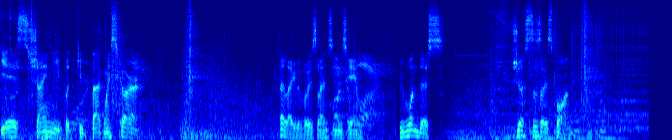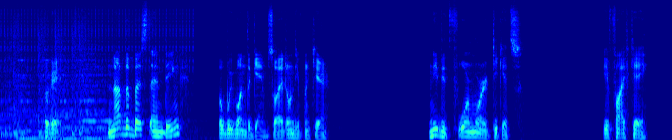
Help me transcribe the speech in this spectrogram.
Yes, shiny, but give back my scar. I like the voice lines in this game. We won this. Just as I spawned. Okay. Not the best ending, but we won the game, so I don't even care. Needed four more tickets. Get 5k.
